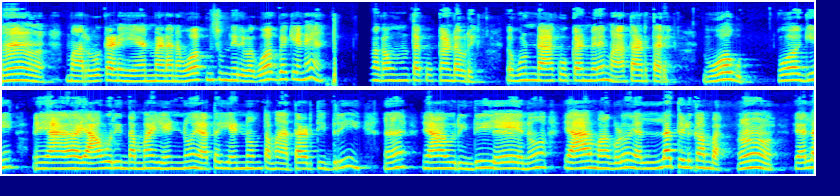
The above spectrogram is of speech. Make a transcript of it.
ಹಾಂ ಮರು ಕಣೆ, ಏನು ಮಾಡೋಣ? ಹೋಗ್ತೀನಿ ಸುಮ್ಮನೆ ಇವಾಗ ಹೋಗ್ಬೇಕೇನೆ? ಇವಾಗ ಮುಂತ ಕುಕ್ಕಂಡವ್ರಿ. ಗುಂಡ ಕುಕ್ಕಂಡ್ಮೇಲೆ ಮಾತಾಡ್ತಾರೆ. ಹೋಗು. ಹೋಗಿ, ಯಾ, ಯಾವ ಊರಿಂದಮ್ಮ ಹೆಣ್ಣು, ಯಾತ ಹೆಣ್ಣು ಅಂತ ಮಾತಾಡ್ತಿದ್ರಿ? ಯಾವ ಊರಿಂದ, ಏನು, ಯಾರ ಮಗಳು, ಎಲ್ಲ ತಿಳ್ಕೊಂಬ. ಹ್ಞೂ ಎಲ್ಲ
